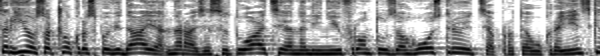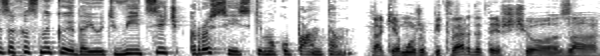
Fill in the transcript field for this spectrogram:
Сергій Осачук розповідає, наразі ситуація на лінії фронту загострюється, проте українські захисники дають відсіч російським окупантам. Так, я можу підтвердити, що за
